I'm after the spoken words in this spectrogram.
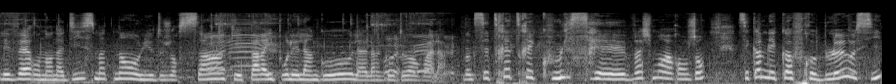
Les verres, on en a 10 maintenant au lieu de genre 5. Et pareil pour les lingots, la lingot d'or, voilà. Donc c'est très très cool, c'est vachement arrangeant. C'est comme les coffres bleus aussi.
